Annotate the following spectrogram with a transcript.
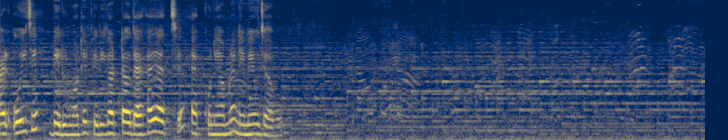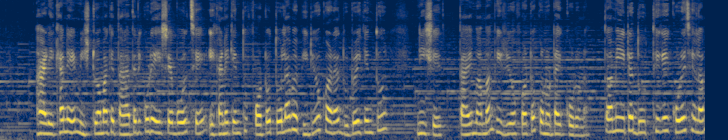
আর ওই যে বেলুর মঠের ফেরিঘাটটাও দেখা যাচ্ছে, এক্ষুনি আমরা নেমেও যাব। আর এখানে মিষ্টু আমাকে তাড়াতাড়ি করে এসে বলছে, এখানে কিন্তু ফটো তোলা বা ভিডিও করা দুটোই কিন্তু নিষেধ। তাই মামা, ভিডিও, ফটো কোনোটাই করো না। তো আমি এটা দূর থেকে করেছিলাম,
